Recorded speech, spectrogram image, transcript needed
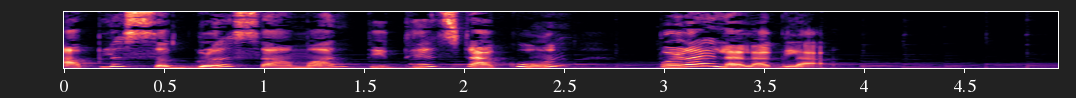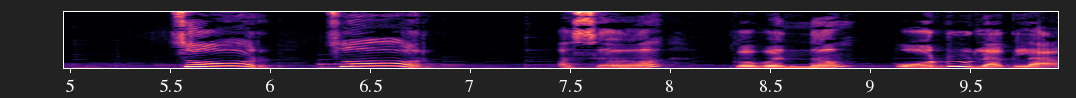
आपलं सगळं सामान तिथेच टाकून पळायला लागला. चोर चोर! असं कवन्नम ओरडू लागला.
